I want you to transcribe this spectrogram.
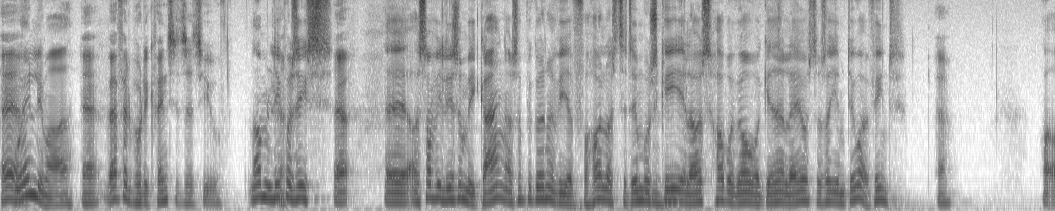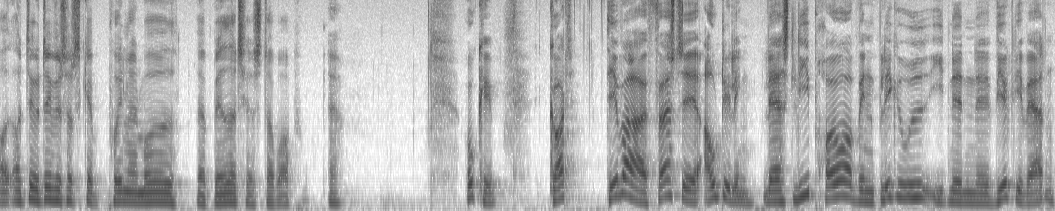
Ja, ja. uendelig meget. ja. I hvert fald på det kvantitative. Nå, men lige ja. præcis. Ja. Øh, og så er vi ligesom i gang, og så begynder vi at forholde os til det måske, Mhm. mm-hmm. eller også hopper vi over gader lavest, og så, jamen det var jo fint. Ja. Og, og, det er jo det, vi så skal på en eller anden måde være bedre til at stoppe op. Okay, godt. Det var første afdeling. Lad os lige prøve at vende blikket ud i den øh, virkelige verden.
